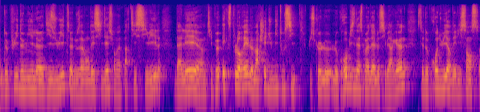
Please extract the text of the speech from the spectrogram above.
Depuis 2018, nous avons décidé sur notre partie civile d'aller un petit peu explorer le marché du B2C, puisque le, gros business model de Cybergun, c'était de produire des licences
